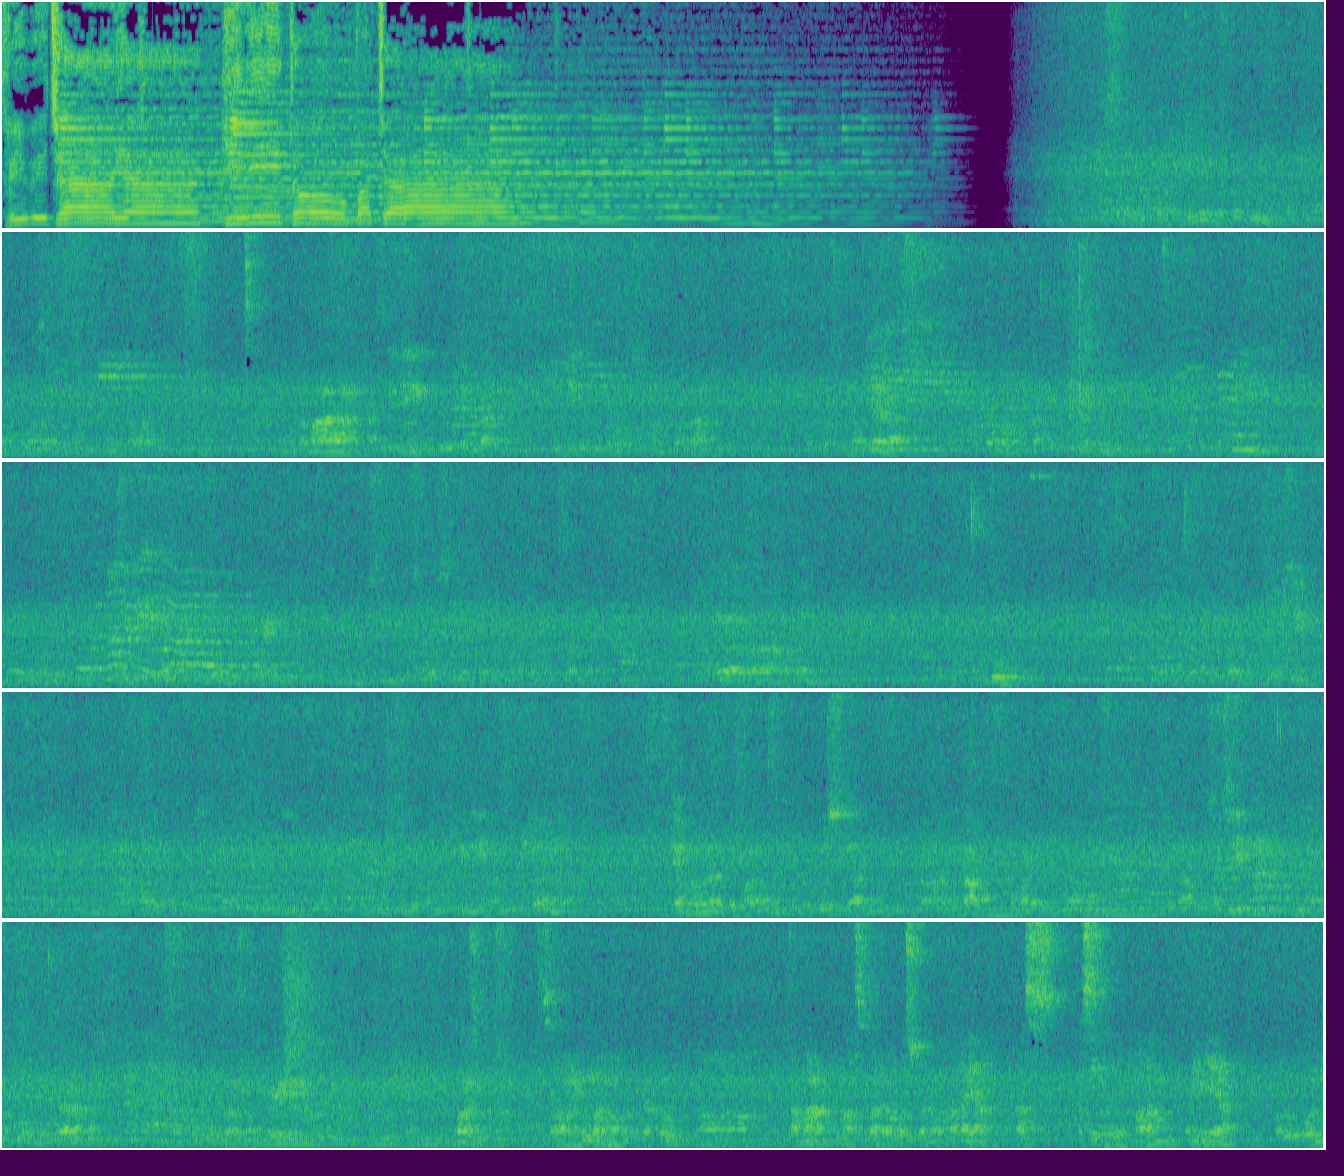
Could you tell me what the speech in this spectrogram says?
श्रीविधाय गितोपच Yang benar-benar depan lebih bagus dan uh, kita kemarin uh, kita apresiasi untuk mereka bisa sampai terima kasih. Assalamualaikum warahmatullahi wabarakatuh. Uh, pertama terima kasih pada Allah Subhanahu Wa Taala ya atas hasil malam hari ini ya. Walaupun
